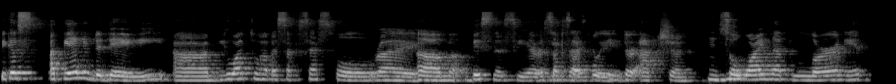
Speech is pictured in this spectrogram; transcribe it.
Because at the end of the day, um, you want to have a successful Right. um business here, a successful Exactly. interaction. So Mhm. why not learn it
